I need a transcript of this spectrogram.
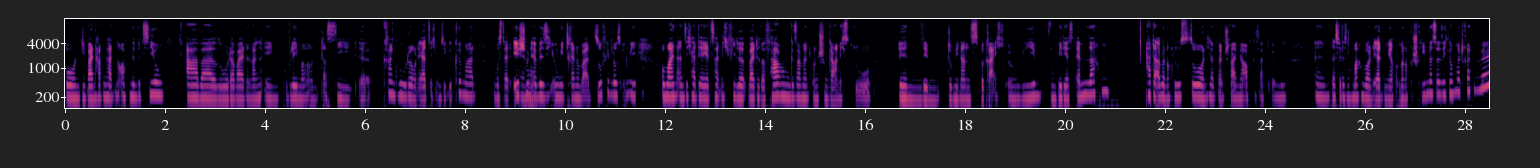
Und die beiden hatten halt eine offene Beziehung. Aber so, da war ja dann lange eben Probleme und dass sie äh, krank wurde und er hat sich um sie gekümmert und wusste halt eh schon, Mhm. er will sich irgendwie trennen und war halt so viel los irgendwie. Und meint, an sich hat er jetzt halt nicht viele weitere Erfahrungen gesammelt und schon gar nicht so in dem Dominanzbereich irgendwie und BDSM-Sachen. Hatte aber noch Lust so und ich habe beim Schreiben ja auch gesagt irgendwie, ähm, dass wir das noch machen wollen. Er hat mir auch immer noch geschrieben, dass er sich nochmal treffen will.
